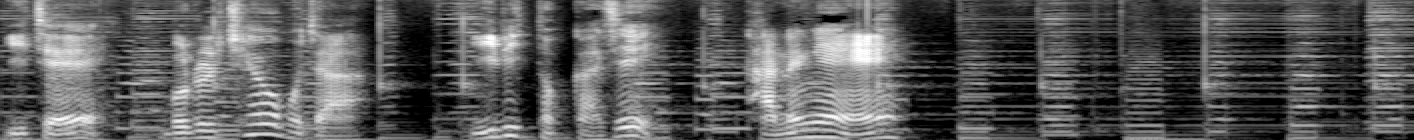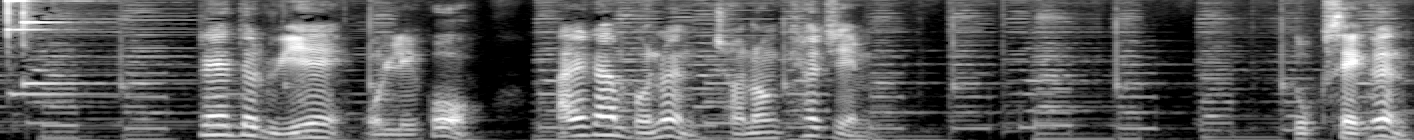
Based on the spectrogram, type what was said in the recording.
이제 물을 채워보자. 2리터까지 가능해. 트레드 위에 올리고 빨간 불은 전원 켜짐. 녹색은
